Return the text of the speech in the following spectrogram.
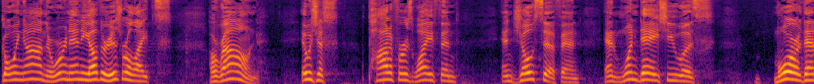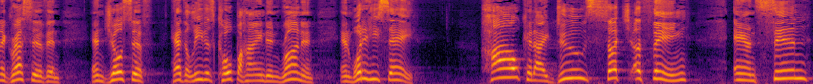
going on. There weren't any other Israelites around. It was just Potiphar's wife and, and Joseph. And, and one day she was more than aggressive, and, and Joseph had to leave his coat behind and run. And, and what did he say? How could I do such a thing and sin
